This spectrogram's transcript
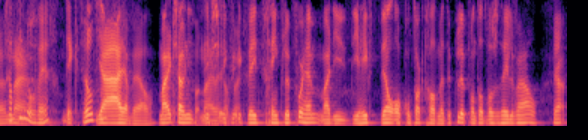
Gaat nou die nog weg? Denk het wel. toch? Ja, jawel. Maar ik zou niet. Van Ik, ik, weet geen club voor hem, maar die, die heeft wel al contact gehad met de club, want dat was het hele verhaal. Ja.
